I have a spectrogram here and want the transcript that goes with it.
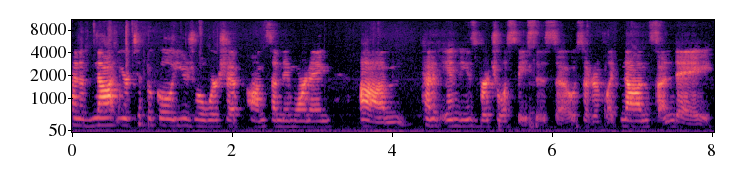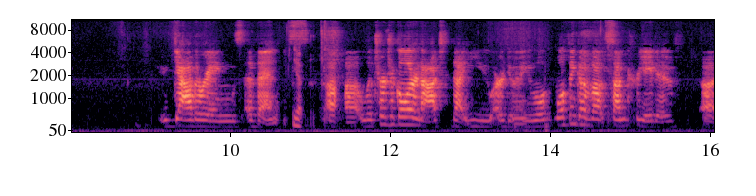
kind of not your typical usual worship on Sunday morning, um, kind of in these virtual spaces? So, sort of like non Sunday gatherings, events, Yep. uh, uh, liturgical or not, that you are doing. We'll, we'll think about some creative uh,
